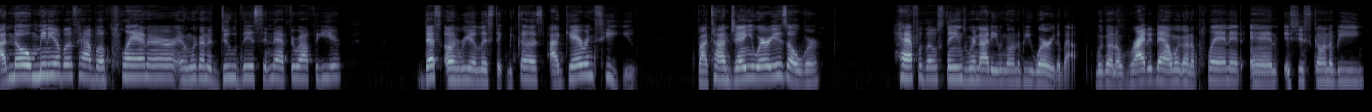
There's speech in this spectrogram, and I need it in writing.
I know many of us have a planner and we're going to do this and that throughout the year. That's unrealistic because I guarantee you, by time January is over, half of those things we're not even going to be worried about. We're going to write it down, we're going to plan it, and it's just going to be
